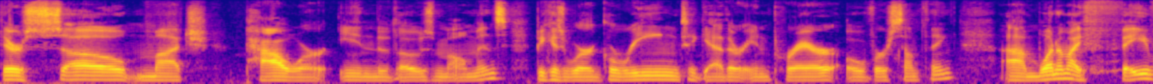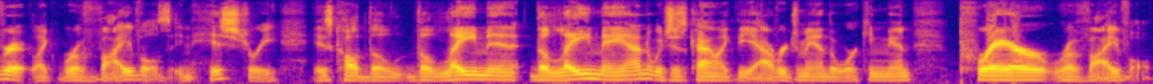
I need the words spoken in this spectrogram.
There's so much power in those moments because we're agreeing together in prayer over something. Um, one of my favorite like revivals in history is called the the layman the layman, which is kind of like the average man, the working man prayer revival.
